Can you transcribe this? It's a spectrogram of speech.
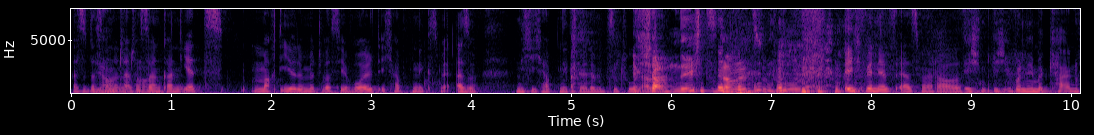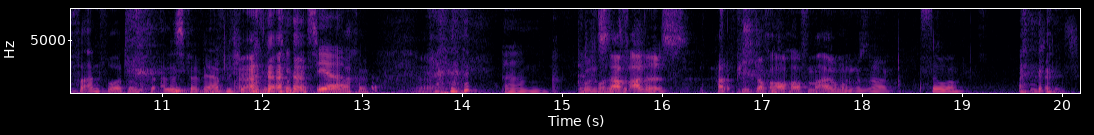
Also, dass Ja, man dann einfach total. sagen kann, jetzt macht ihr damit, was ihr wollt. Ich habe nichts mehr. Also, nicht, ich habe nichts mehr damit zu tun, Ich habe nichts damit zu tun. ich bin jetzt erstmal raus. Ich, ich übernehme keine Verantwortung für alles Verwerfliche, was ich potenziell Ja. mache. Ähm, der Kunst darf alles. Hat Pete doch auch auf dem Album gesagt. so. Richtig.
